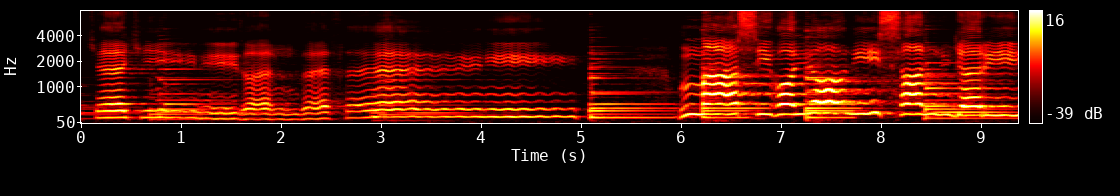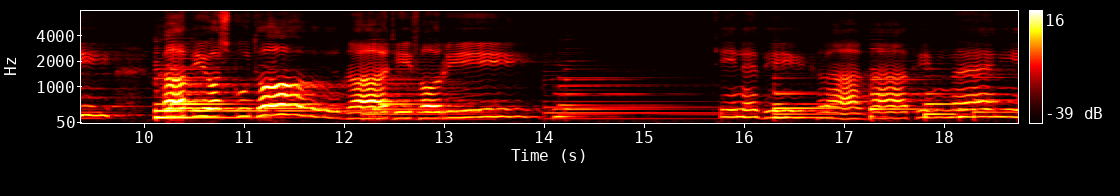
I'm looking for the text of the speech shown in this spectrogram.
Και εκείνη δεν πεθαίνει. Μα σιγολιώνει σαν γερή κάποιος που τώρα τη θωρεί. Την πίκρα αγαπημένη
